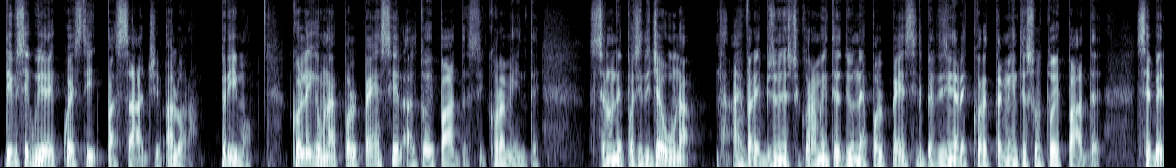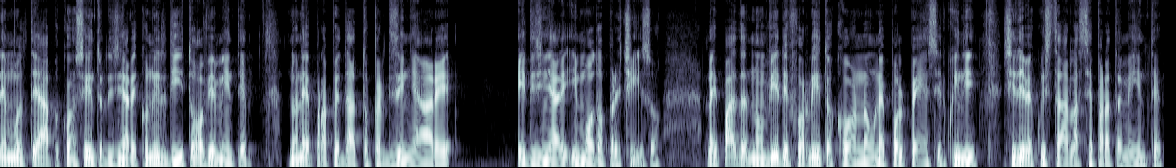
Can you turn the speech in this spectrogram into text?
devi seguire questi passaggi. Allora, Primo, collega un Apple Pencil al tuo iPad, sicuramente. Se non ne possiedi già una, avrai bisogno sicuramente di un Apple Pencil per disegnare correttamente sul tuo iPad. Sebbene molte app consentono di disegnare con il dito, ovviamente non è proprio adatto per disegnare e disegnare in modo preciso. L'iPad non viene fornito con un Apple Pencil, quindi si deve acquistarla separatamente.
